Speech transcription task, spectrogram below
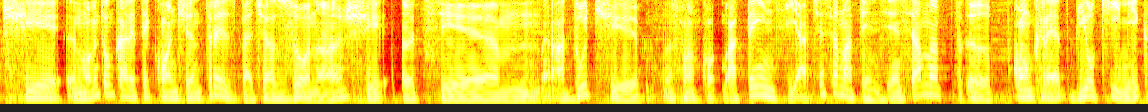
și în momentul în care te concentrezi pe acea zonă și îți um, aduci atenția, ce înseamnă atenție? Înseamnă concret, biochimic,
